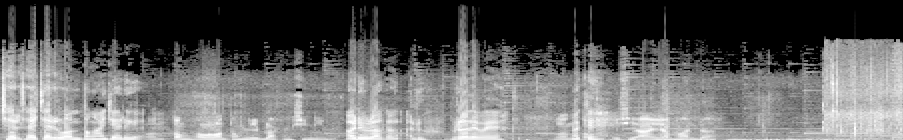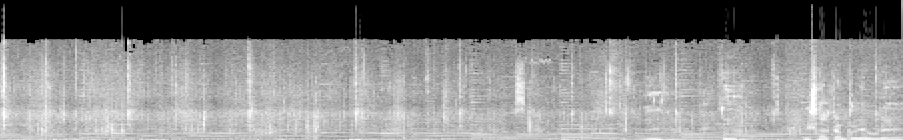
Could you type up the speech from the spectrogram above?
Cari saya cari lontong aja deh ya. lontong kalau lontong di belakang sini bu. Oh di belakang. Aduh berat ya pak ya. Lontong Oke. isi ayam ada. Misalkan tuh ya bre.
